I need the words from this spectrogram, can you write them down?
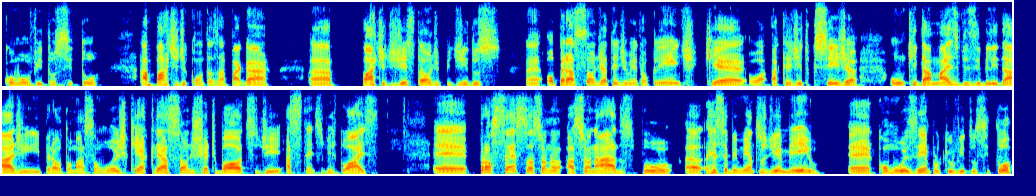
como o Vitor citou, a parte de contas a pagar, a parte de gestão de pedidos, é, operação de atendimento ao cliente, que é, acredito que seja um que dá mais visibilidade em hiperautomação hoje, que é a criação de chatbots, de assistentes virtuais, é, processos acionados por uh, recebimentos de e-mail, é, como o exemplo que o Vitor citou,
